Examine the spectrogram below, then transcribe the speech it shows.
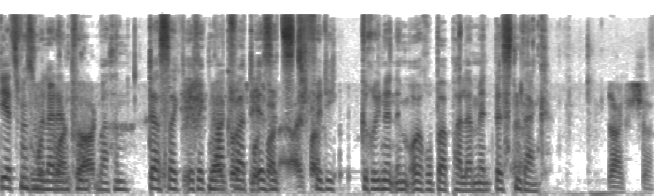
Jetzt müssen wir leider einen Punkt machen. Das sagt Erik Marquardt. er sitzt für die Grünen im Europaparlament. Besten ja. Dank. Dankeschön.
